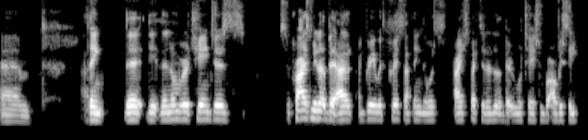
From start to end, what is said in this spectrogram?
Um, I think the, the the number of changes surprised me a little bit. I agree with Chris. I think there was I expected a little bit of rotation, but obviously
